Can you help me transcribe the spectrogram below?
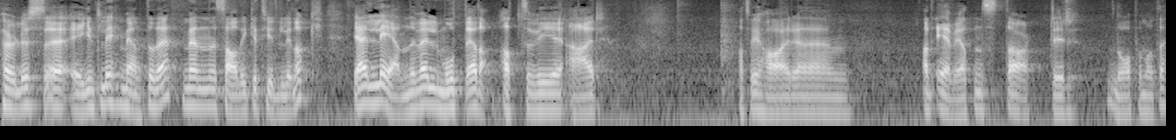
Paulus eh, egentlig mente det, men sa det ikke tydelig nok. Jeg lener vel mot det, da. At vi er At vi har eh, At evigheten starter nå, på en måte.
